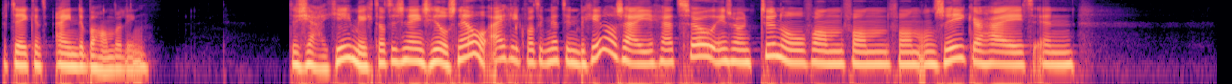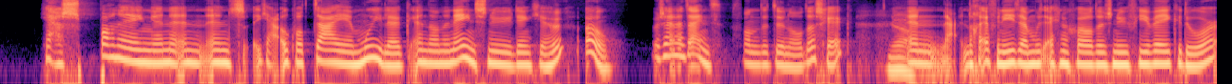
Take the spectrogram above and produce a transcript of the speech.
betekent einde behandeling. Dus ja, jemig, dat is ineens heel snel. Eigenlijk wat ik net in het begin al zei. Je gaat zo in zo'n tunnel van, van, van onzekerheid en ja, spanning en, en, en ja, ook wel taai en moeilijk. En dan ineens nu denk je, huh? oh, we zijn aan het eind van de tunnel. Dat is gek. Ja. En nou, nog even niet. Hij moet echt nog wel dus nu vier weken door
